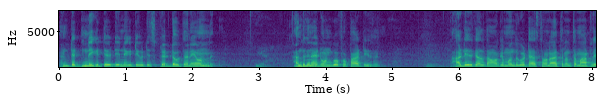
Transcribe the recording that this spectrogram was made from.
అంటే నెగిటివిటీ నెగిటివిటీ స్ప్రెడ్ అవుతూనే ఉంది. అందుకని I don't go for parties అండి పార్టీస్కి వెళ్తాం ఓకే ముందు కొట్టేస్తాం రాత్రి అంతా మాటలు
